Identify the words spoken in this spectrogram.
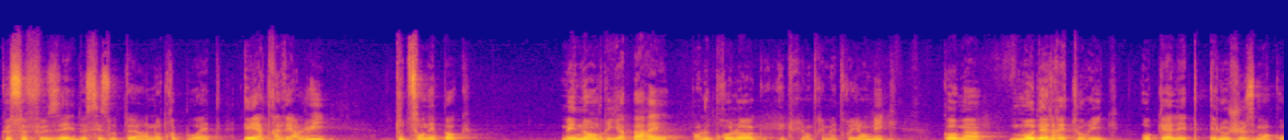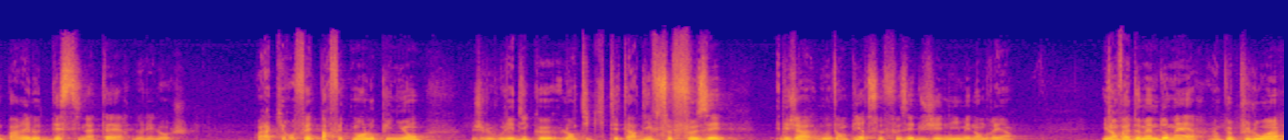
que se faisait de ces auteurs notre poète et à travers lui toute son époque. Ménandre y apparaît dans le prologue écrit en trimètre iambique comme un modèle rhétorique auquel est élogieusement comparé le destinataire de l'éloge. Voilà qui reflète parfaitement l'opinion, je vous l'ai dit, que l'Antiquité tardive se faisait et déjà, le Haut-Empire se faisait du génie ménandréen. Il en va de même d'Homère, un peu plus loin,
